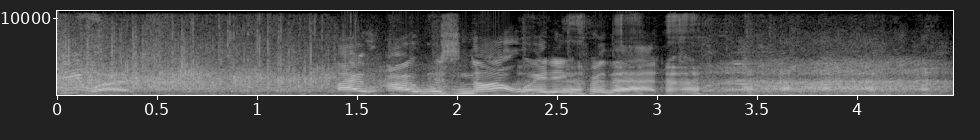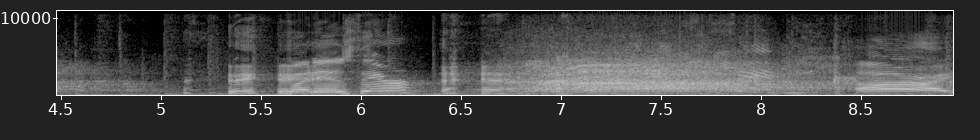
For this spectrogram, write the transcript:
She was. I, I was not waiting for that. but is there? All right.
